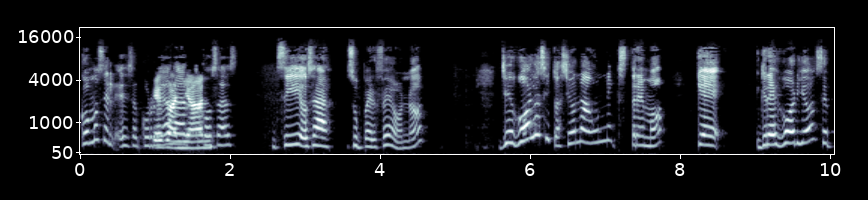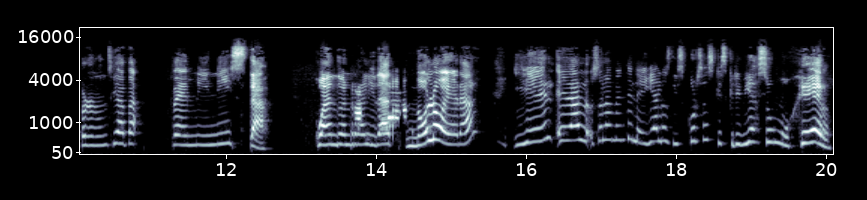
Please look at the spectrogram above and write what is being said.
¿Cómo se les ocurría dar cosas? Sí, o sea, súper feo, ¿no? Llegó a la situación a un extremo que Gregorio se pronunciaba feminista, cuando en realidad no lo era, y él era solamente leía los discursos que escribía su mujer.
